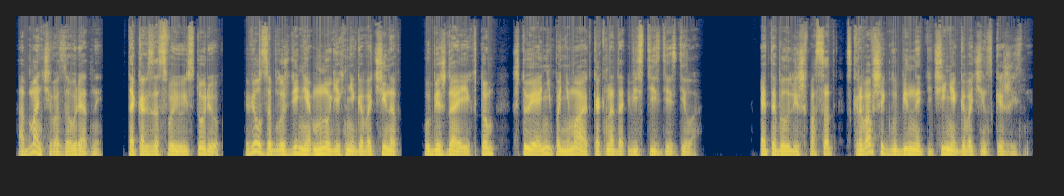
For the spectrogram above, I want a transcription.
Обманчиво заурядный, так как за свою историю вел заблуждение многих неговочинов, убеждая их в том, что и они понимают, как надо вести здесь дела. Это был лишь фасад, скрывавший глубинное течение гавачинской жизни.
